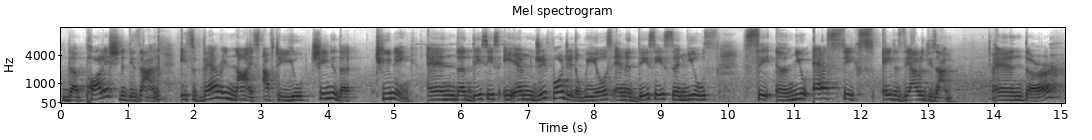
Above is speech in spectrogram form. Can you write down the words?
the polished design is very nice after you change the tuning. And uh, this is AMG forged wheels and this is the new, C, uh, new S680 design. And uh,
